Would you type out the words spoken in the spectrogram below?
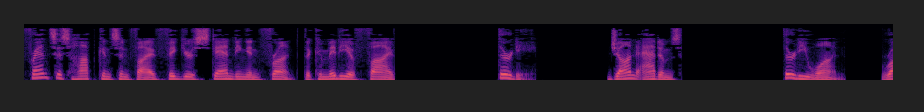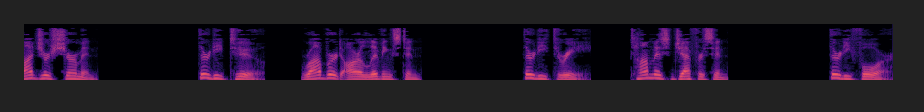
Francis Hopkinson 5 figures standing in front the Committee of Five 30. John Adams 31. Roger Sherman 32. Robert R. Livingston 33. Thomas Jefferson 34.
